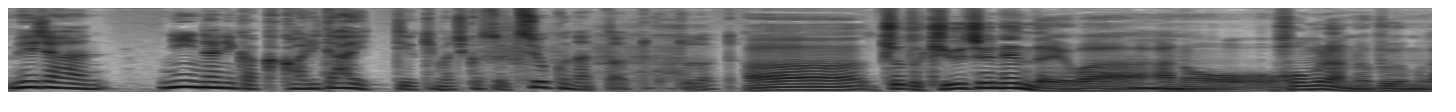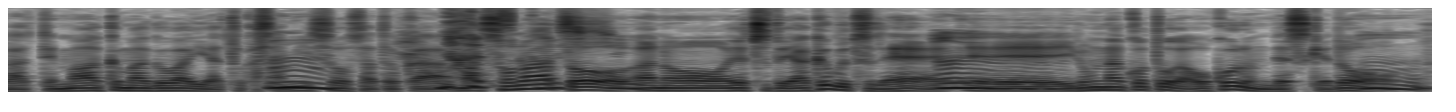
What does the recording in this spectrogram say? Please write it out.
メジャーに何か関わりたいっていう気持ちがすごい強くなったってことだったあーちょっと90年代は、あのホームランのブームがあってマーク・マグワイアとかサミー・ソーサとか、まあ、その後あのちょっと薬物で、うん。えーいろんなことが起こるんですけど、うん。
